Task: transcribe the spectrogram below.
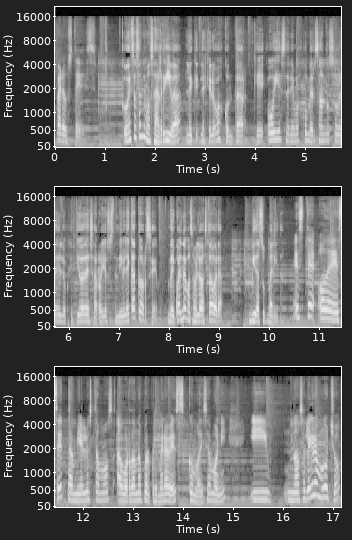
para ustedes. Con estos ánimos arriba, les queremos contar que hoy estaremos conversando sobre el Objetivo de Desarrollo Sostenible 14, del cual no hemos hablado hasta ahora, vida submarina. Este ODS también lo estamos abordando por primera vez, como dice Moni, y nos alegra mucho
